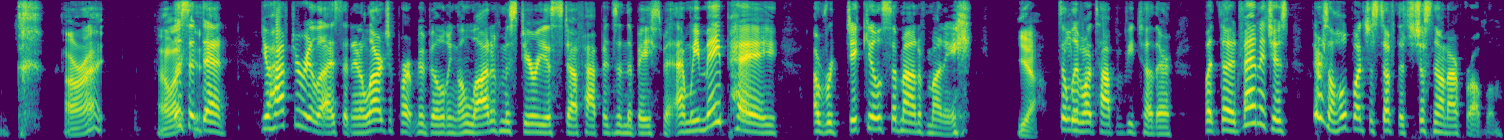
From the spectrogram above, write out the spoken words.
All right. I like Listen, it. Dan, you have to realize that in a large apartment building, a lot of mysterious stuff happens in the basement, and we may pay a ridiculous amount of money Yeah. to live on top of each other. But the advantage is there's a whole bunch of stuff that's just not our problem.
